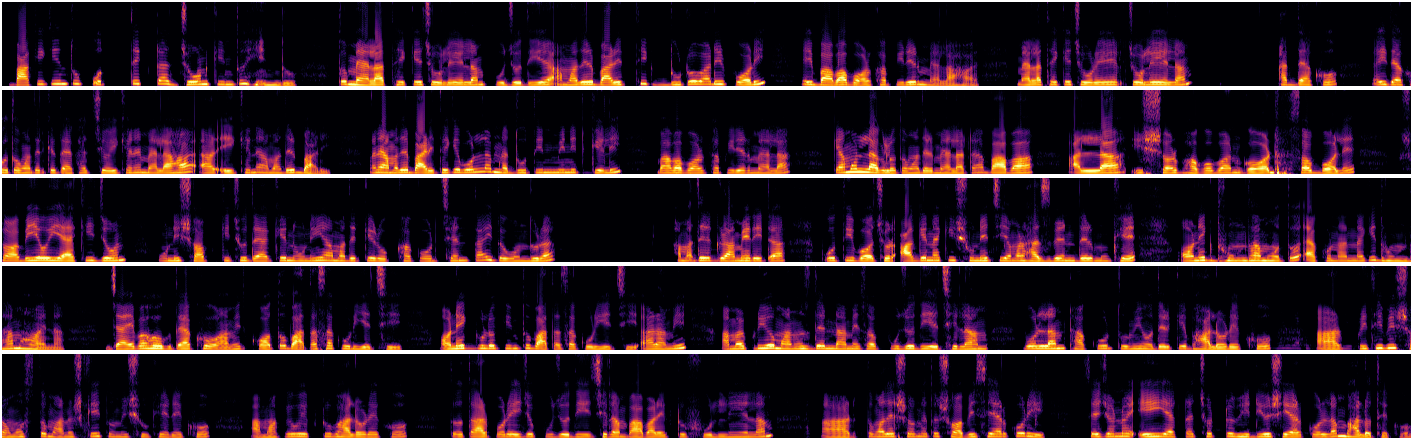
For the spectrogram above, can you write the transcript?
বাকি কিন্তু প্রত্যেকটা জন কিন্তু হিন্দু। তো মেলা থেকে চলে এলাম পুজো দিয়ে। আমাদের বাড়ির ঠিক দুটো বাড়ির পরই এই বাবা বরখা পীরের মেলা হয়। মেলা থেকে চড়ে, চলে এলাম। আর দেখো, এই দেখো তোমাদেরকে দেখাচ্ছি, ওইখানে মেলা হয় আর এইখানে আমাদের বাড়ি। মানে আমাদের বাড়ি থেকে বললাম না দু তিন মিনিট গেলেই বাবা বরখা পীরের মেলা। কেমন লাগল তোমাদের মেলাটা? বাবা, আল্লাহ, ঈশ্বর, ভগবান, গড সব বলে, সবই ওই একই জন। উনি সব কিছু দেখেন উনিই আমাদেরকে রক্ষা করছেন, তাই তো বন্ধুরা? আমাদের গ্রামের এটা প্রতি বছর, আগে নাকি শুনেছি আমার হাজব্যান্ডদের মুখে অনেক ধুমধাম হতো, এখন আর নাকি ধুমধাম হয় না। যাই বা হোক, দেখো, আমি কত বাতাসা কুড়িয়েছি। অনেকগুলো কিন্তু বাতাসা কুড়িয়েছি। আর আমি আমার প্রিয় মানুষদের নামে সব পুজো দিয়েছিলাম। বললাম, ঠাকুর, তুমি ওদেরকে ভালো রেখো। আর পৃথিবীর সমস্ত মানুষকেই তুমি সুখে রেখো। আমাকেও একটু ভালো রেখো। তো তারপরে এই যে পুজো দিয়েছিলাম, বাবার একটু ফুল নিয়ে এলাম। আর তোমাদের সঙ্গে তো সবই শেয়ার করি। সেই জন্য এই একটা ছোট্ট ভিডিও শেয়ার করলাম। ভালো থেকো।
